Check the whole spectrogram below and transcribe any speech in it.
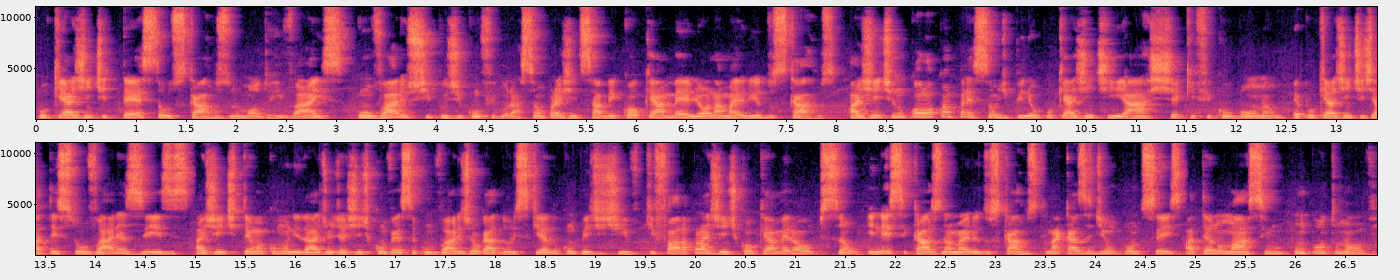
Porque a gente testa os carros no modo rivais com vários tipos de configuração para a gente saber qual que é a melhor na maioria dos carros. A gente não coloca uma pressão de pneu porque a gente acha que ficou bom, não. É porque a gente já testou testou várias vezes. A gente tem uma comunidade onde a gente conversa com vários jogadores que é do competitivo que fala pra gente qual é a melhor opção. E nesse caso, na maioria dos carros, na casa de 1.6 até no máximo 1.9.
